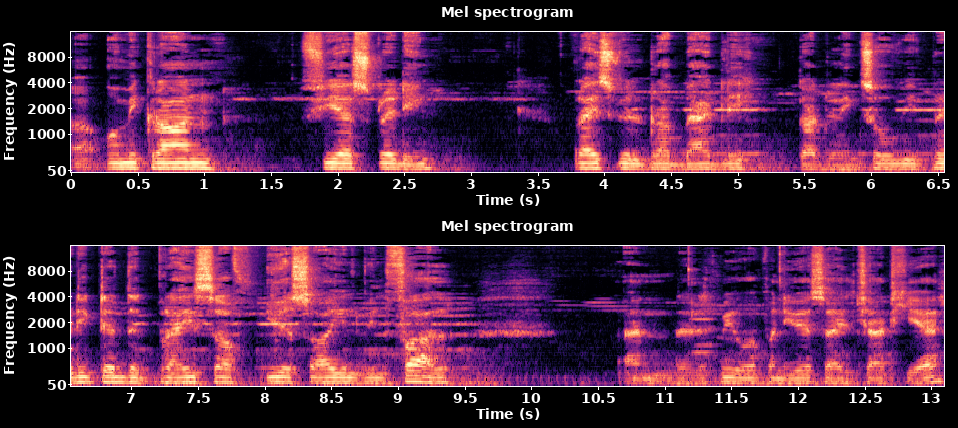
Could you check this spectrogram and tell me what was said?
uh, omicron fear spreading price will drop badly god willing. So we predicted that price of us oil will fall. And uh, let me open us oil chart here.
